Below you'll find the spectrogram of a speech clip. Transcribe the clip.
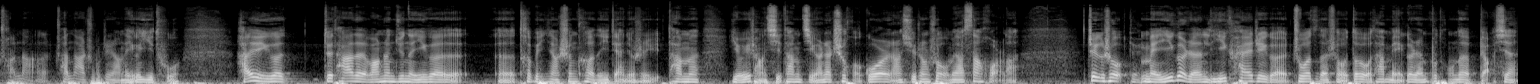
传达了传达出这样的一个意图，还有一个对他的王传君的一个呃特别印象深刻的一点就是，他们有一场戏，他们几个人在吃火锅，然后徐峥说我们要散伙了。这个时候，每一个人离开这个桌子的时候，都有他每个人不同的表现。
